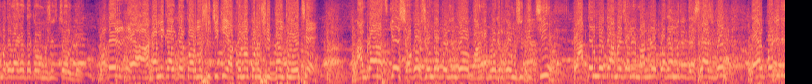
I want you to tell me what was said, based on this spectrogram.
আমাদের এলাকাতে কর্মসূচি চলবে। আমাদের আগামীকালকার কর্মসূচি কি এখনও কোনো সিদ্ধান্ত হয়েছে? আমরা আজকে সকাল সন্ধ্যা পর্যন্ত বাংলা ব্লকের কর্মসূচি দিচ্ছি। রাতের মধ্যে আমরা জানি মাননীয় প্রধানমন্ত্রী দেশে আসবেন। এরপর যদি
